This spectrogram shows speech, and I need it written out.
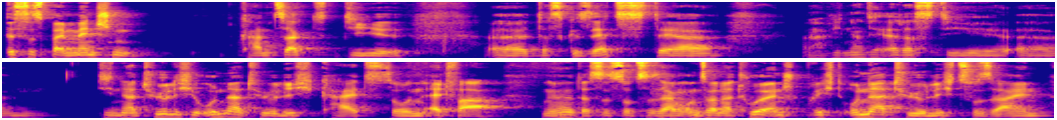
ist es beim Menschen, Kant sagt, die, äh, das Gesetz der, äh, wie nannte er das, die, ähm, die natürliche Unnatürlichkeit so in etwa, ne, dass es sozusagen unserer Natur entspricht, unnatürlich zu sein.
